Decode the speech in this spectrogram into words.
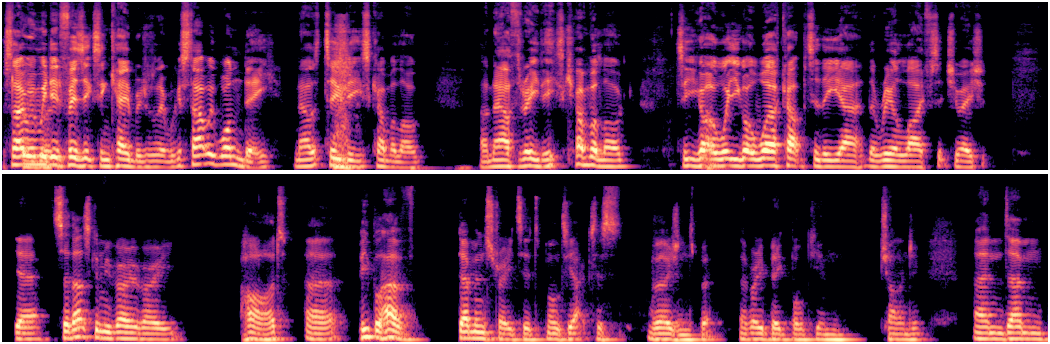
It's like when we did physics in Cambridge, wasn't it? We're going to start with one D. Now the two Ds come along, and now three Ds come along. So you got to you got to work up to the uh, the real life situation. Yeah, so that's going to be very, very hard. Uh, people have demonstrated multi-axis versions, but they're very big, bulky, and challenging. And um,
